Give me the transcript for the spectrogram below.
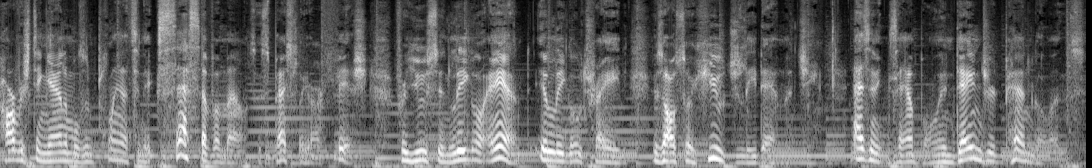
Harvesting animals and plants in excessive amounts, especially our fish, for use in legal and illegal trade is also hugely damaging. As an example, endangered pangolins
